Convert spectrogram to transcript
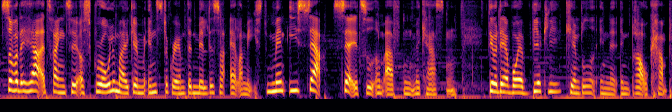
så var det her at trænge til at scrolle mig igennem Instagram, den meldte sig allermest. Men især serietid om aftenen med kæresten det var der, hvor jeg virkelig kæmpede en, øh, en brav kamp.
